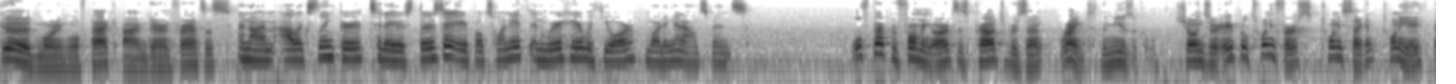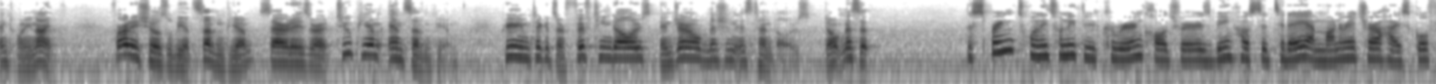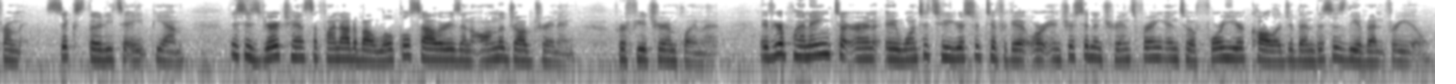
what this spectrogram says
Good morning, Wolfpack. I'm Darren Francis. And I'm Alex Linker. Today is Thursday, April 20th, and we're here with your morning announcements. Wolfpack Performing Arts is proud to present Ranked, the musical. Showings are April 21st, 22nd, 28th, and 29th. Friday shows will be at 7 p.m., Saturdays are at 2 p.m. and 7 p.m. Premium tickets are $15, and general admission is $10. Don't miss it. The Spring 2023 Career and College Fair is being hosted today at Monterey Trail High School from 6.30 to 8 p.m. This is your chance to find out about local salaries and on-the-job training for future employment. If you're planning to earn a one to two year certificate or interested in transferring into a four-year college, then this is the event for you.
